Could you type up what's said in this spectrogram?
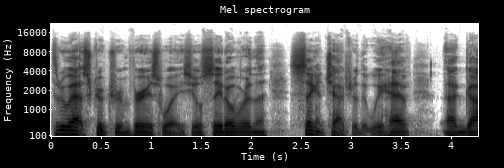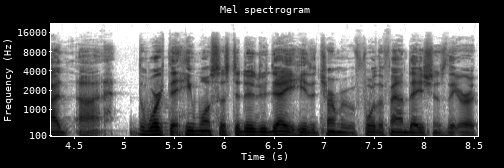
throughout Scripture in various ways. You'll see it over in the second chapter that we have uh, God, uh, the work that He wants us to do today, He determined before the foundations of the earth.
